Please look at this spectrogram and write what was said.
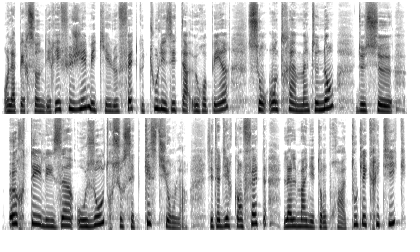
en la personne des réfugiés, mais qui est le fait que tous les États européens sont en train maintenant de se heurter les uns aux autres sur cette question-là. C'est-à-dire qu'en fait, l'Allemagne est en proie à toutes les critiques,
